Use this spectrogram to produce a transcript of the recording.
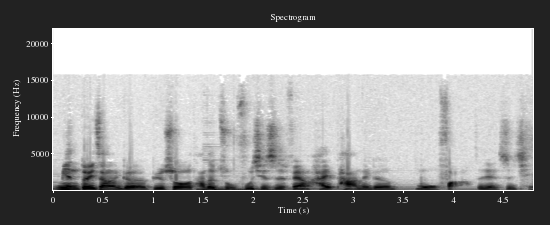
面对这样一个，比如说他的祖父其实非常害怕那个魔法这件事情，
